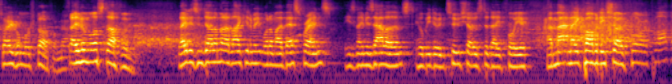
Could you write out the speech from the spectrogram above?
Save them or stuff them. Save 'em or stuff 'em. Ladies and gentlemen, I'd like you to meet one of my best friends. His name is Al Ernst. He'll be doing two shows today for you. A matinee comedy show, 4 o'clock.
